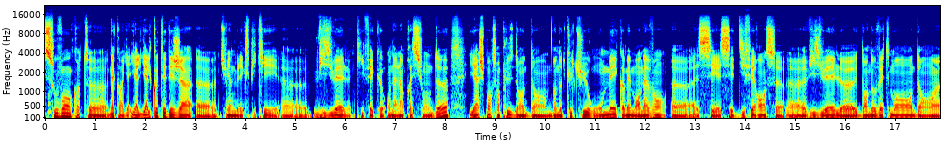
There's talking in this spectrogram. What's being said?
souvent, quand. euh, D'accord, il y, a- le côté déjà, euh, tu viens de me l'expliquer, euh, visuel, qui fait qu'on a l'impression de. Il y a, je pense, en plus, dans, dans, dans notre culture, où on met quand même en avant ces, ces différences visuelles dans nos vêtements, dans,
